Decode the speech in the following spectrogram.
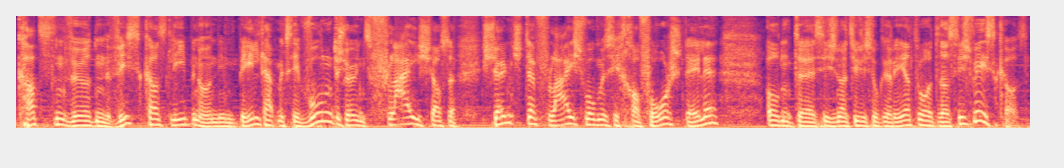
Katzen würden Whiskas lieben und im Bild hat man gesehen, wunderschönes Fleisch, also schönste Fleisch, das man sich vorstellen kann. Und äh, es ist natürlich suggeriert worden, das ist Whiskas.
